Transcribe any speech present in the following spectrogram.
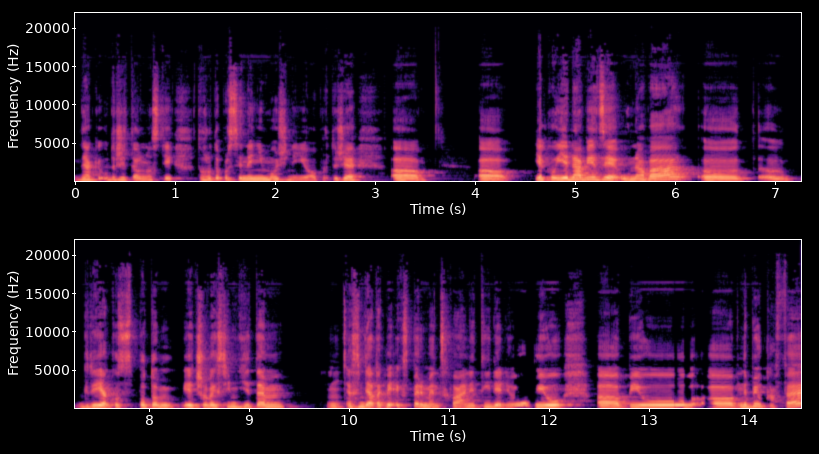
nějaké udržitelnosti, tohle to prostě není možné, jo, protože uh, uh, jako jedna věc je únava, uh, kdy jako potom je člověk s tím dítětem Hm, já jsem dělala takový experiment schválně týden, jo, piju, uh, piju uh, nepiju kafe,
